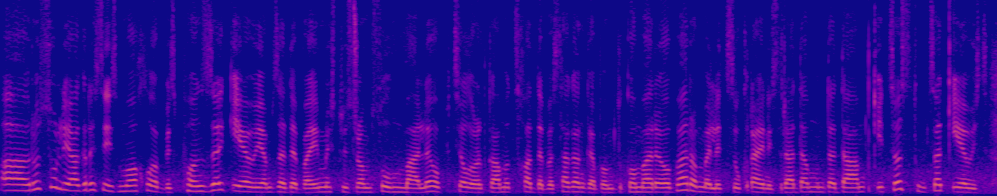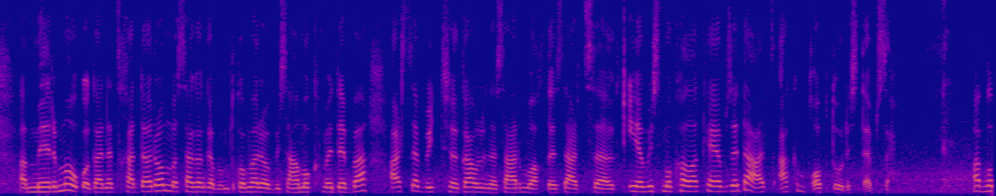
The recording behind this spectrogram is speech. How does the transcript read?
რუსული აგრესიის მოახლოების ფონზე კიევი ამზადება იმისთვის, რომ სულ მალე ოფიციალურად გამოცხადდება საგანგებო მდგომარეობა, რომელიც უკრაინის რადამ უნდა დაამტკიცოს, თუმცა კიევის მერმა უკვე განაცხადა, რომ საგანგებო მდგომარეობის ამოქმედება არსებით გავლენას არ მოახდენს არც კიევის მოქალაქეებზე და არც აქ მყოფ ტურისტებზე.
